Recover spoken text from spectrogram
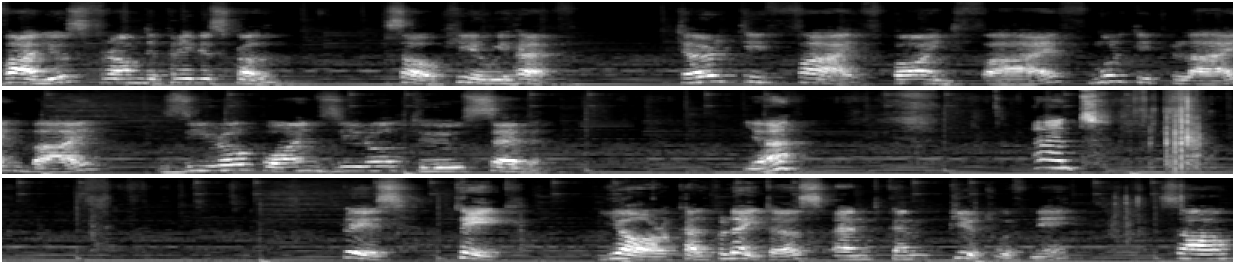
values from the previous column. So here we have 35.5 multiplied by 0.027. Yeah? And please take your calculators and compute with me. So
